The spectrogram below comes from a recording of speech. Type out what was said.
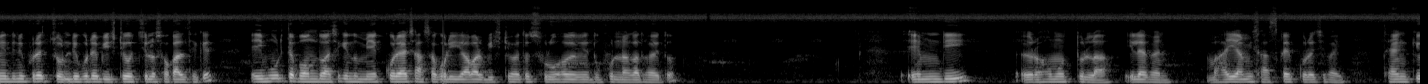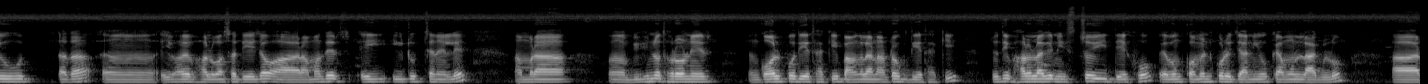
মেদিনীপুরের চণ্ডীপুরে বৃষ্টি হচ্ছিল সকাল থেকে। এই মুহূর্তে বন্ধ আছে, কিন্তু মেঘ করে আছে, আশা করি আবার বৃষ্টি হয়তো শুরু হবে, দুপুর নাগাদ হয়তো। এমডি রহমতুল্লাহ ইলেভেন ভাই, আমি সাবস্ক্রাইব করেছি ভাই। থ্যাংক ইউ দাদা। এইভাবে ভালোবাসা দিয়ে যাও। আর আমাদের এই ইউটিউব চ্যানেলে আমরা বিভিন্ন ধরনের গল্প দিয়ে থাকি, বাংলা নাটক দিয়ে থাকি। যদি ভালো লাগে, নিশ্চয়ই দেখো এবং কমেন্ট করে জানিও কেমন লাগল। আর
